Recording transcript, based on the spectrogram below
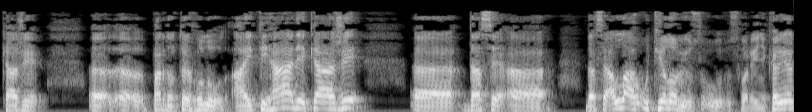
Kaže, pardon, to je hulul. A itihad je kaže da se, da se Allah utjelovi u stvorenje. Kaže,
